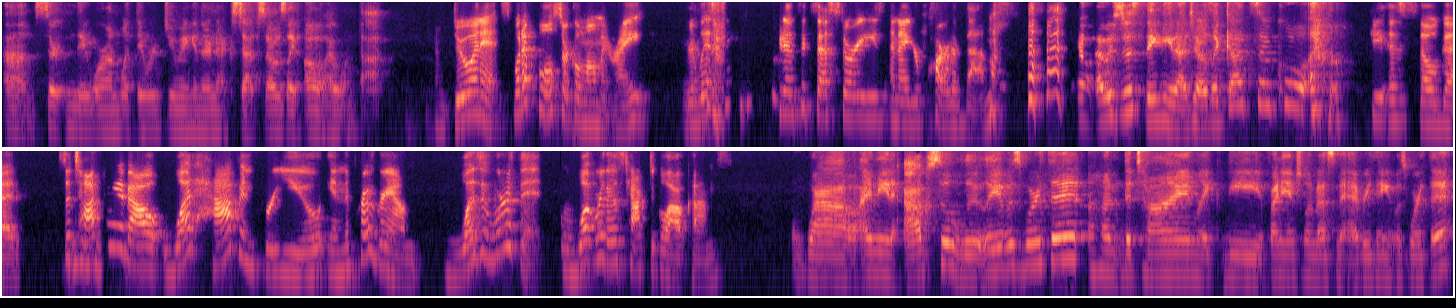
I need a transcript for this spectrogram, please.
um, certain they were on what they were doing in their next step. So I was like, oh, I want that. I'm doing it. What a full circle moment, right? You're yeah. listening to success stories, and now you're part of them. no, I was just thinking that too. I was like, God's so cool. she is so good. So, mm-hmm. talk to me about what happened for you in the program. Was it worth it? What were those tactical outcomes? Wow. I mean, absolutely, it was worth it. The time, like the financial investment, everything, it was worth it.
